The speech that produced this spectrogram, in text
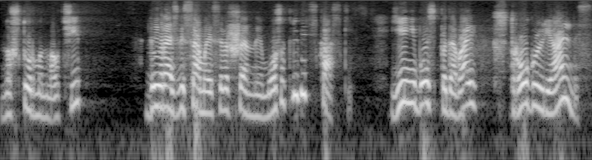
Но штурман молчит. Да и разве самая совершенная может любить сказки? Ей небось подавай строгую реальность.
